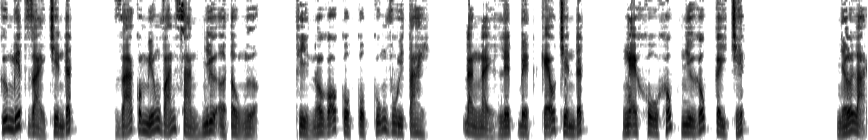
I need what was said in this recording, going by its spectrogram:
cứ miết dài trên đất, giá có miếng ván sàn như ở tàu ngựa thì nó gõ cộp cộp cũng vui tai. Đằng này lệt bệt kéo trên đất, nghe khô khốc như gốc cây chết. Nhớ lại,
